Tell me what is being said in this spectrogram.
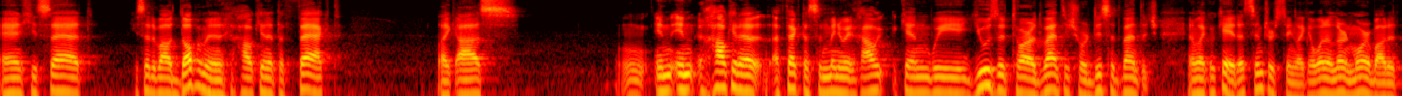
and he said he said about dopamine, how can it affect like us Mm, in in how can it affect us in many ways? How can we use it to our advantage or disadvantage? And i'm like okay that's interesting. Like i want to learn more about it.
